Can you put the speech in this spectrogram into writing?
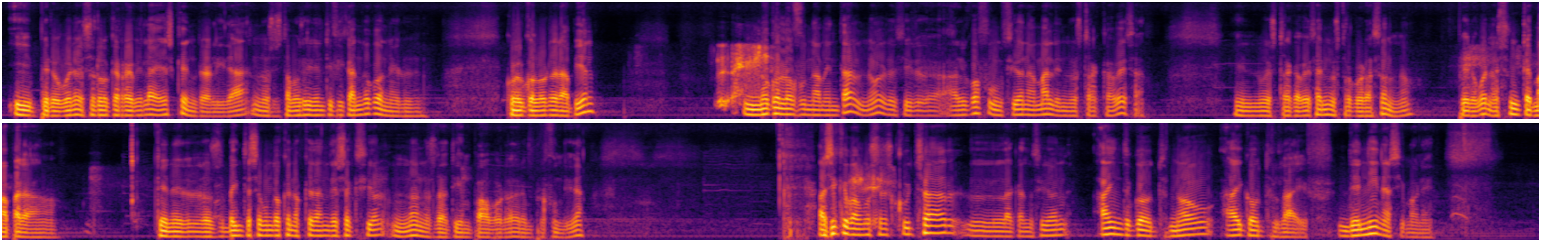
Y, pero bueno, eso es lo que revela es que en realidad nos estamos identificando con el, con el color de la piel, no con lo fundamental, ¿no? Es decir, algo funciona mal en nuestra cabeza, en nuestra cabeza, en nuestro corazón, ¿no? Pero bueno, es un tema para que en el, los 20 segundos que nos quedan de sección no nos da tiempo a abordar en profundidad. Así que vamos a escuchar la canción Ain't Got Know, I Got Life de Nina Simone.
